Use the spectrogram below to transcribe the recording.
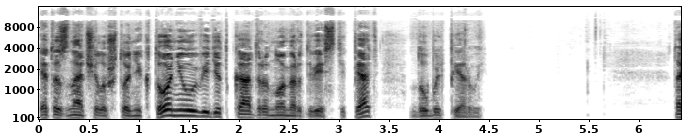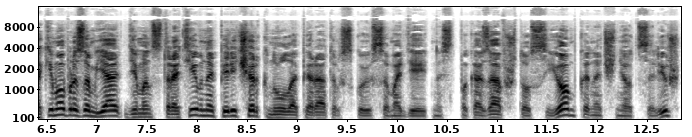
Это значило, что никто не увидит кадра номер 205, дубль первый. Таким образом, я демонстративно перечеркнул операторскую самодеятельность, показав, что съемка начнется лишь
